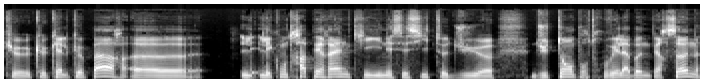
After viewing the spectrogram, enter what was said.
que, que, quelque part, euh, les, contrats pérennes qui nécessitent du, euh, du temps pour trouver la bonne personne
